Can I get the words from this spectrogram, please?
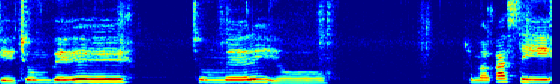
Hongge jombe jombe rio Terima kasih.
